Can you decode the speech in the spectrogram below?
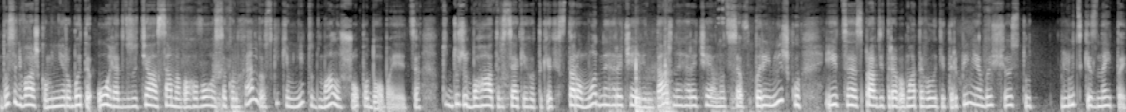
Досить важко мені робити огляд взуття саме вагового секонд-хенду, оскільки мені тут мало що подобається. Тут дуже багато всяких таких старомодних речей, вінтажних речей, воно все в переміжку, і це справді треба мати велике терпіння, аби щось тут людське знайти.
